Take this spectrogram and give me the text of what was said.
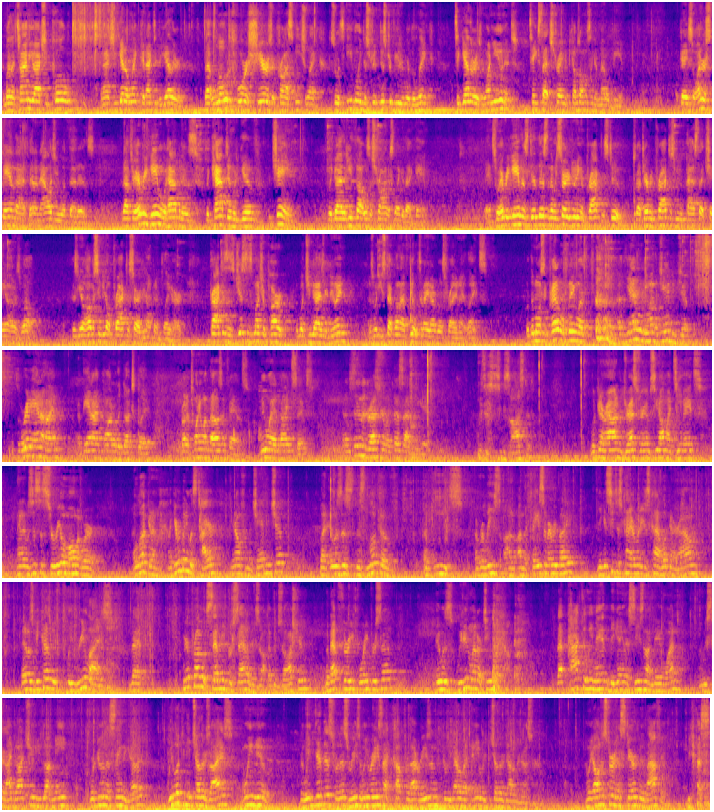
And by the time you actually pull and actually get a link connected together, that load force shares across each link. So it's evenly distri- distributed where the link together as one unit takes that string, it becomes almost like a metal beam. Okay, so understand that, that analogy, what that is. And after every game, what would happen is the captain would give chain the guy that he thought was the strongest link of that game. And so every game this did this, and then we started doing it in practice too. So after every practice, we would pass that chain on as well. Because, you know, obviously if you don't practice hard, you're not going to play hard. Practice is just as much a part of what you guys are doing as when you step on that field tonight under those Friday night lights. But the most incredible thing was at the end when we won the championship, so we're in Anaheim at the Anaheim Pond where the Ducks play, in front of 21,000 fans. We win 9 6. And I'm sitting in the dressing room like this after the game. I was just exhausted. Looking around in the dressing room, seeing all my teammates. And it was just a surreal moment where I look and I'm like everybody was tired, you know, from the championship. But it was this this look of of ease, of release on, on the face of everybody. You can see just kind of everybody just kind of looking around. And it was because we, we realized that we were probably seventy percent of, exha- of exhaustion, but that 30 40 percent, it was we didn't let our team down. That pact that we made at the beginning of the season on day one, we said, "I got you, you got me. We're doing this thing together." We looked in each other's eyes, and we knew that we did this for this reason. We raised that cup for that reason because we never let any of each other down in the dressing room. And we all just started hysterically laughing because,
